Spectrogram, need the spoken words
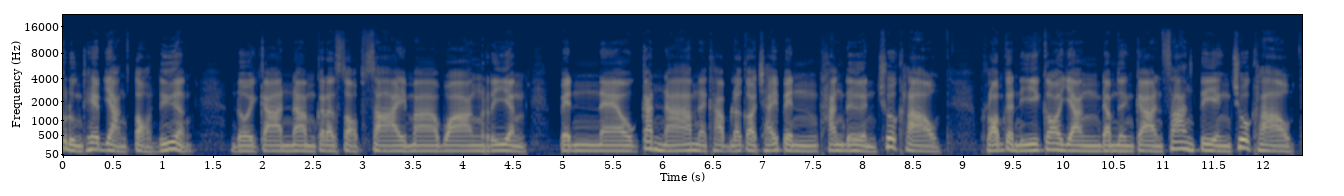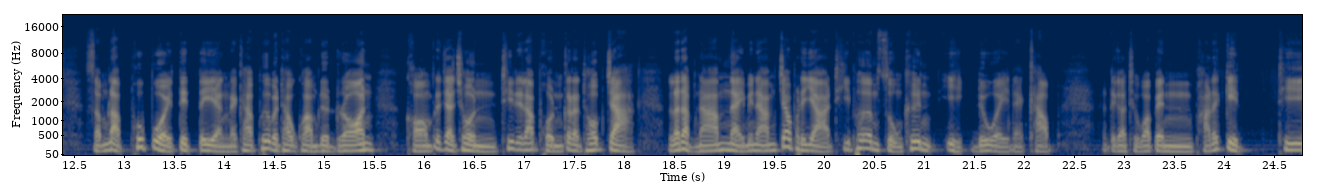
กรุงเทพอย่างต่อเนื่อง โดยการนำกระสอบทรายมาวางเรียง เป็นแนวกั้นน้ำนะครับแล้วก็ใช้เป็นทางเดินชั่วคราว พร้อมกันนี้ก็ยังดำเนินการสร้างเตียงชั่วคราวสำหรับผู้ป่วยติดเตียงนะครับ เพื่อบรรเทาความเดือดร้อนของประชาชนที่ได้รับผลกระทบจากระดับน้ำในแม่น้ำเจ้าพระยาที่เพิ่มสูงขึ้นอีกด้วยนะครับก็ถือว่าเป็นภารกิจที่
